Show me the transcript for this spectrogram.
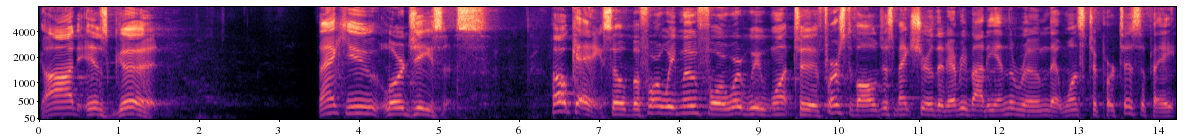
God is good. Thank you, Lord Jesus. Okay, so before we move forward, we want to, first of all, just make sure that everybody in the room that wants to participate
